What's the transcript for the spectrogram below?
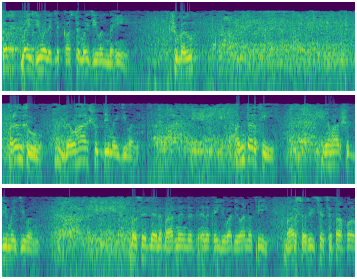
તપમય જીવન એટલે કષ્ટમય જીવન નહીં. શું કહ્યું? પરંતુ વ્યવહાર શુદ્ધિમય જીવન. અંતરથી વ્યવહાર શુદ્ધિમય જીવન. બસ એટલે એને બહારને એને કંઈ લેવા દેવા નથી. બહાર શરીર છે છતાં પણ.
